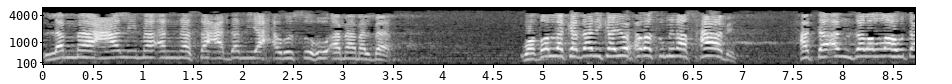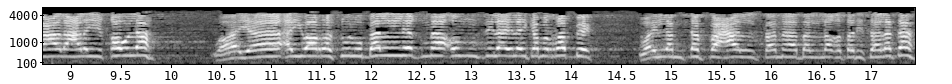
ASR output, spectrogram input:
لما علم أن سعدا يحرسه أمام الباب. وظل كذلك يحرس من أصحابه حتى أنزل الله تعالى عليه قوله ويا أيها الرسول بلغ ما أنزل إليك من ربك وإن لم تفعل فما بلغت رسالته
